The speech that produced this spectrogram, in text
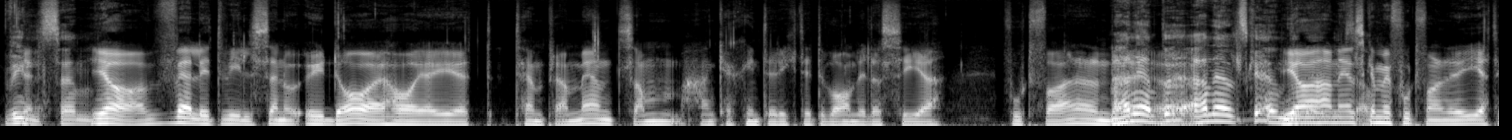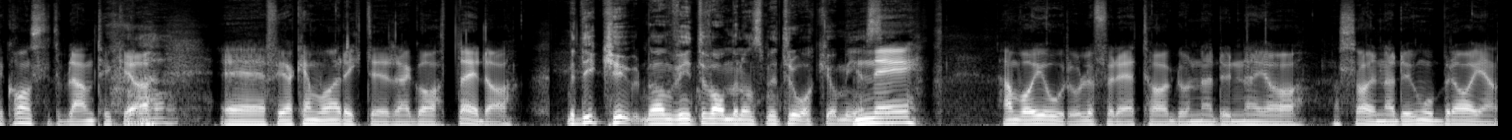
vilsen. Ja, väldigt vilsen. Och idag har jag ju ett temperament som han kanske inte riktigt är van vid att se fortfarande. Han, ändå, han älskar ändå Ja, dig, han liksom. älskar mig fortfarande. Det är jättekonstigt ibland tycker jag. eh, för jag kan vara en riktig ragata idag. Men det är kul, man vill inte vara med någon som är tråkig och mesig Nej, han var ju orolig för det ett tag då när du, när jag, han sa det, när du mår bra igen,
